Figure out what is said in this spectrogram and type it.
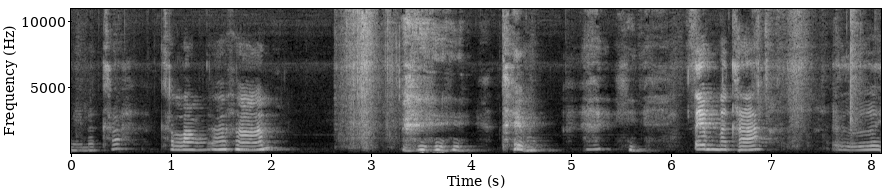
นี่นะคะคลังอาหาร เต็ม เต็มนะคะ เอ้ย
